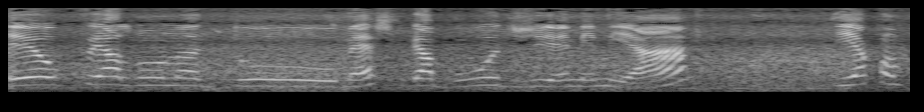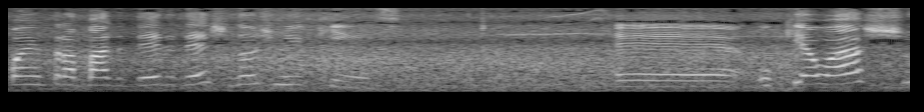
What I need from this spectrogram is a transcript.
eu fui aluna do mestre Gabu de MMA e acompanho o trabalho dele desde 2015. É, o que eu acho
